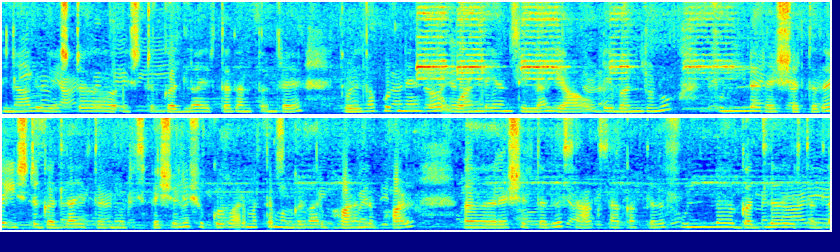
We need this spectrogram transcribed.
ದಿನಾಲು ಎಷ್ಟು ಎಷ್ಟು ಗದ್ದಲ ಇರ್ತದ ಅಂತಂದ್ರೆ ತುಳಜಾಪುರ್ನಾಗ ಒನ್ ಡೇ ಅಂತಿಲ್ಲ ಯಾವ ಡೇ ಬಂದ್ರೂ ಫುಲ್ ರಶ್ ಇರ್ತದೆ ಇಷ್ಟು ಗದ್ದಲ ಇರ್ತದೆ ನೋಡ್ರಿ ಸ್ಪೆಷಲಿ ಶುಕ್ರವಾರ ಮತ್ತು ಮಂಗಳವಾರ ಭಾಳ ಅಂದ್ರೆ ಭಾಳ ರಶ್ ಇರ್ತದೆ ಸಾಕು ಸಾಕಾಗ್ತದೆ ಫುಲ್ ಗದ್ದಲ ಇರ್ತದಲ್ಲ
